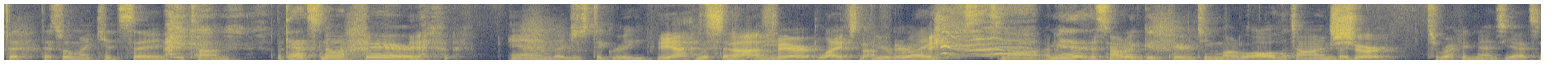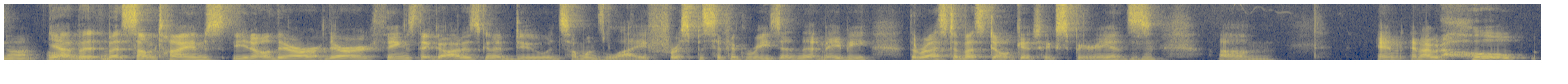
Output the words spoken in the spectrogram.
That, that's what my kids say a ton. that's not fair. And I just agree. Yeah, with it's them. not I mean, fair. Life's not fair. You're fair. right. It's not. I mean, that- that's not a good parenting model all the time, but Sure. To recognize, yeah, it's not. Yeah, but but sometimes you know there are there are things that God is going to do in someone's life for a specific reason that maybe the rest of us don't get to experience, um, and and I would hope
